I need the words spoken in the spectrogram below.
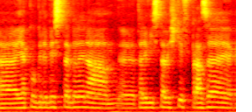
eh, jako kdybyste byli na eh, tady výstavišti v Praze, jak,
